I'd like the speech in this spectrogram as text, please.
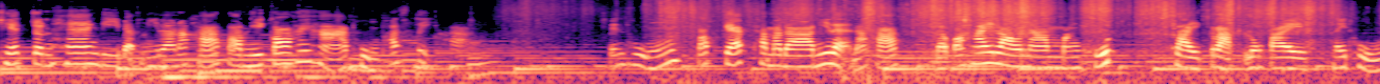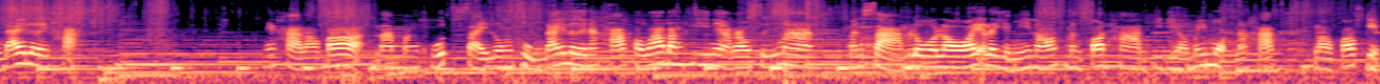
เช็ดจนแห้งดีแบบนี้แล้วนะคะ ตอนนี้ก็ให้หาถุงพลาสติกค่ะ เป็นถุงก๊อบแก๊บธรรมดานี่แหละนะคะ แล้วก็ให้เรานำมังคุด ใส่กลับลงไปในถุงได้เลยค่ะนี่ค่ะเราก็นำมังคุดใส่ลงถุงได้เลยนะคะ เพราะว่าบางทีเนี่ยเราซื้อมามัน 3 โลร้อยอะไรอย่างนี้เนาะมันก็ทานทีเดียวไม่หมดนะคะ เราก็เก็บ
